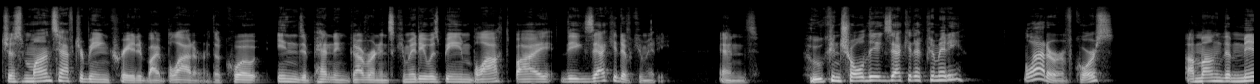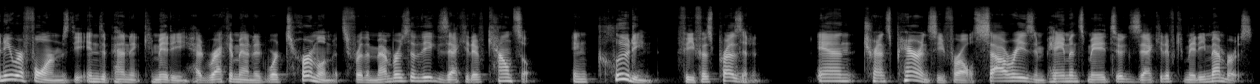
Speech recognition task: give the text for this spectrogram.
Just months after being created by Blatter, the quote, independent governance committee was being blocked by the executive committee. And who controlled the executive committee? Blatter, of course. Among the many reforms the independent committee had recommended were term limits for the members of the executive council, including FIFA's president, and transparency for all salaries and payments made to executive committee members.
